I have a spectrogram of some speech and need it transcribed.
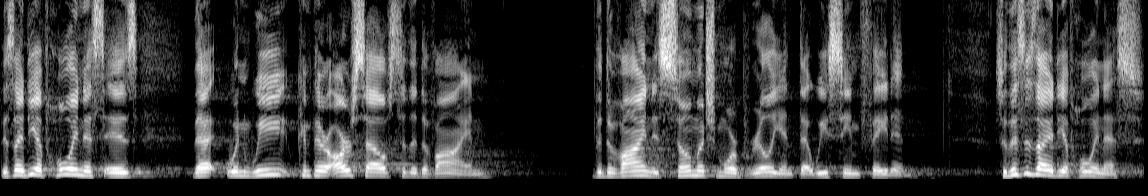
This idea of holiness is that when we compare ourselves to the divine, the divine is so much more brilliant that we seem faded. So, this is the idea of holiness.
